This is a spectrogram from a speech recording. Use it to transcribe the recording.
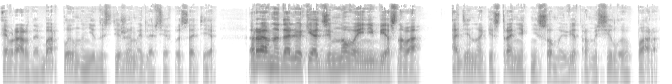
Эврар де Бар плыл на недостижимой для всех высоте, равно далекий от земного и небесного, одинокий странник, несомый ветром и силою пара.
